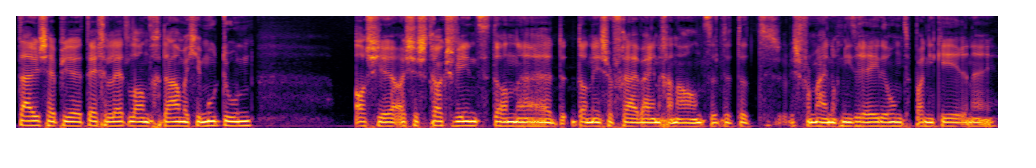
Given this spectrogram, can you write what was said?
Thuis heb je tegen Letland gedaan wat je moet doen. Als je, als je straks wint, dan, eh, dan is er vrij weinig aan de hand. Dat, dat is voor mij nog niet reden om te panikeren, nee.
